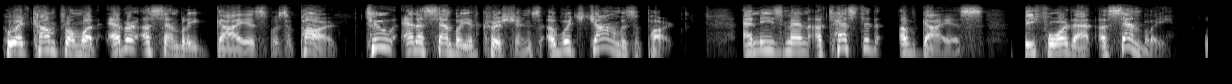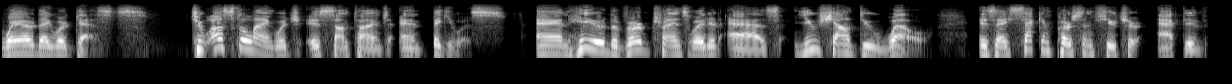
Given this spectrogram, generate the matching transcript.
who had come from whatever assembly Gaius was a part to an assembly of Christians of which John was a part. And these men attested of Gaius before that assembly where they were guests. To us, the language is sometimes ambiguous. And here, the verb translated as, you shall do well, is a second person future active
